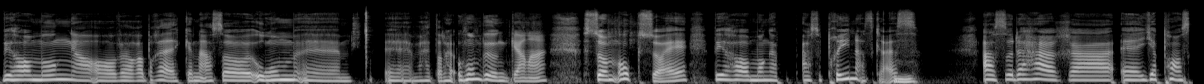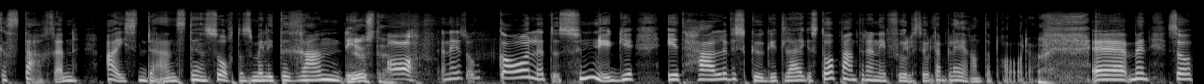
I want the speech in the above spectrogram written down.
Vi har många av våra bräken, alltså orm, eh, eh, vad heter det? ormbunkarna, som också är, vi har många alltså prydnadsgräs. Alltså det här eh, japanska starren, Ice Dance, den sorten som är lite randig. Just det. Åh, den är så galet snygg i ett halvskuggigt läge. Stoppa inte den i full sol, den blir inte bra då. Eh, men så,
